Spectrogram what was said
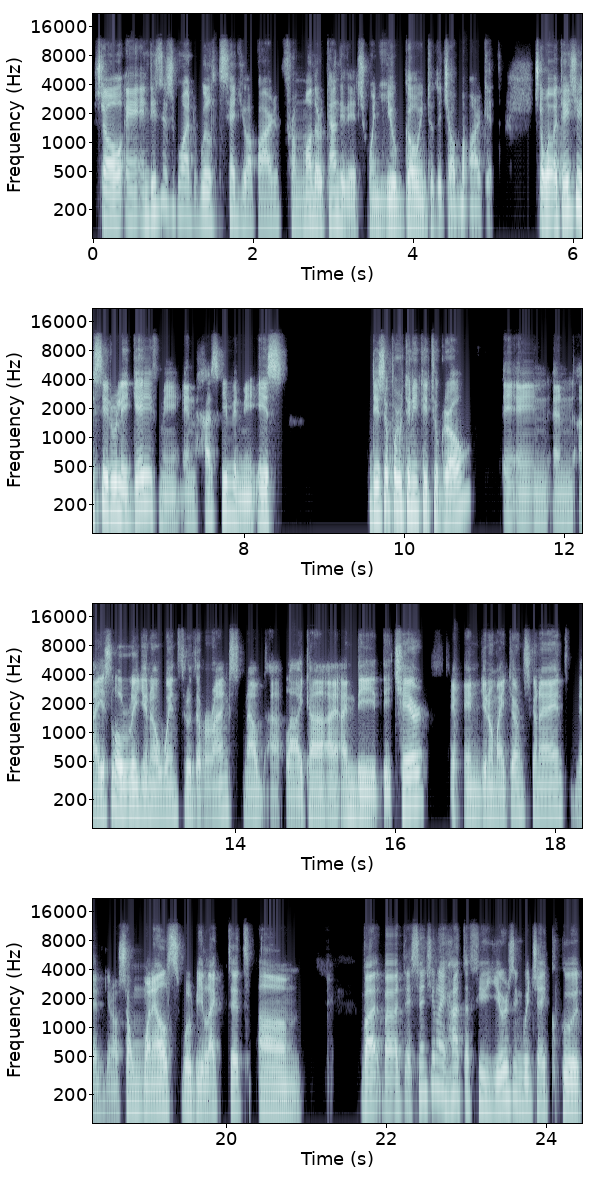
So and this is what will set you apart from other candidates when you go into the job market. So what SGAC really gave me and has given me is this opportunity to grow and and I slowly, you know, went through the ranks. Now, uh, like uh, I, am the the chair, and you know, my term's gonna end. Then you know, someone else will be elected. Um, but but essentially, I had a few years in which I could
